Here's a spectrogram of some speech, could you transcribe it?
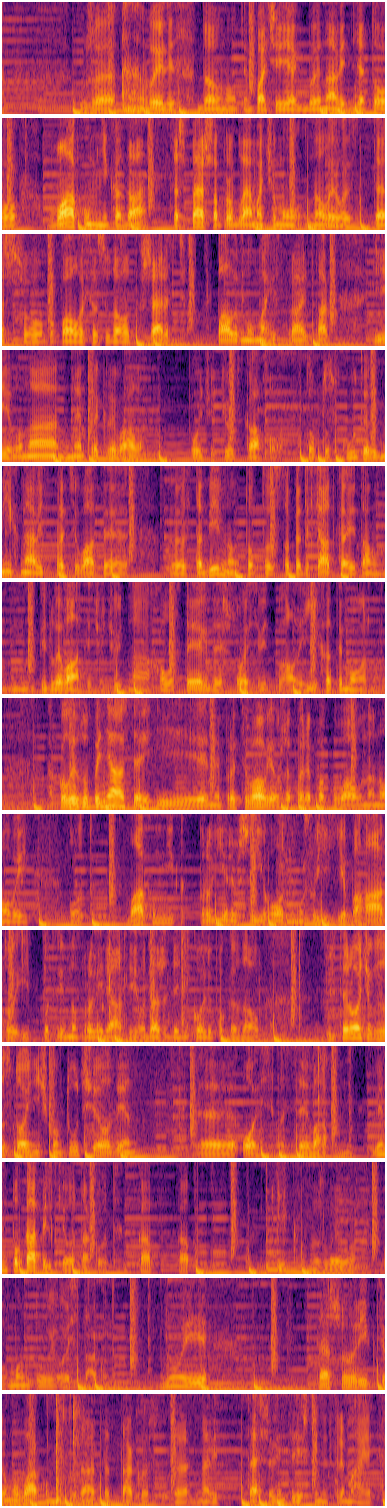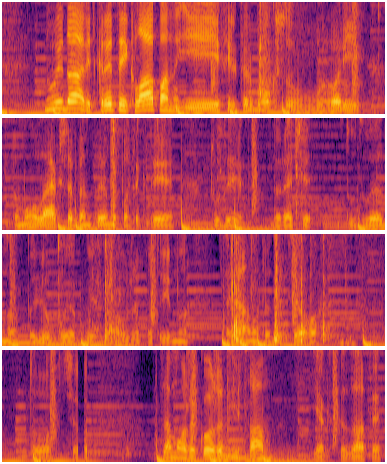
уже виліз давно. Тим паче, якби навіть для того вакуумніка, да, це ж перша проблема, чому налилось те, що попалося сюди от шерсть в паливну магістраль, так? І вона не прикривала по чуть-чуть капала. Тобто скутер міг навіть працювати е, стабільно, тобто 150 і там підливати чуть-чуть на холостих, десь щось від, але їхати можна. А коли зупинявся і не працював, я вже перепакував на новий от, вакуумник, провіривши його, тому що їх є багато і потрібно провіряти. Його навіть дяді Колі показав. Фільтерочок з остойничком, тут ще один. Е, ось ось цей вакуумник. Він по капельки отак от. Кап, кап, тік, можливо, вмонтую ось так от. Ну і те, що рік цьому вакуумнику, да, це також вже навіть те, що він трішки не тримає. Ну і да, відкритий клапан і фільтрбокс вгорі, тому легше бензину потекти туди. До речі, тут видно пилюку якусь, да, вже потрібно глянути до цього. До цього. Це може кожен і сам, як сказати,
